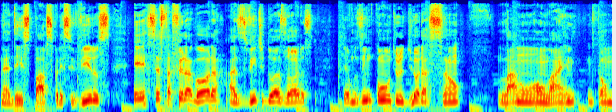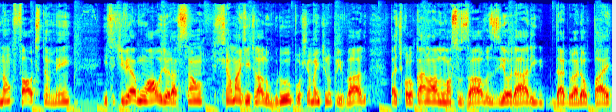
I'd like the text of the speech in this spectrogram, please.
né, dê espaço para esse vírus. E sexta-feira agora, às 22 horas, temos encontro de oração lá no online, então não falte também. E se tiver algum alvo de oração, chama a gente lá no grupo, ou chama a gente no privado, para te colocar lá nos nossos alvos e orar e dar glória ao Pai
